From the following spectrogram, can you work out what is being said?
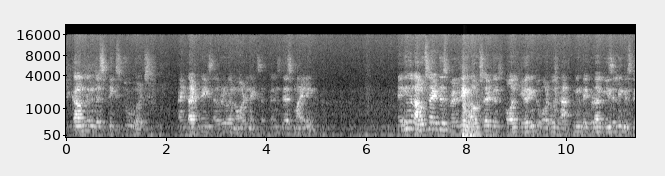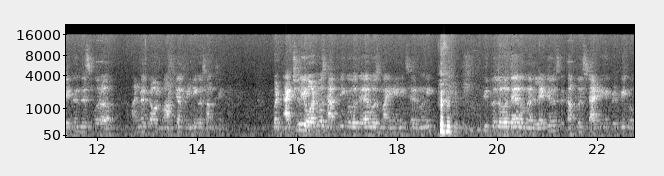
She comes and just speaks two words. And that makes everyone nod in acceptance. They're smiling. Anyone outside this building, outside this hall, hearing to what was happening, they could have easily mistaken this for a underground mafia meeting or something. But actually, what was happening over there was my naming ceremony. People over there were my relatives. The couple standing in between were my parents. The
